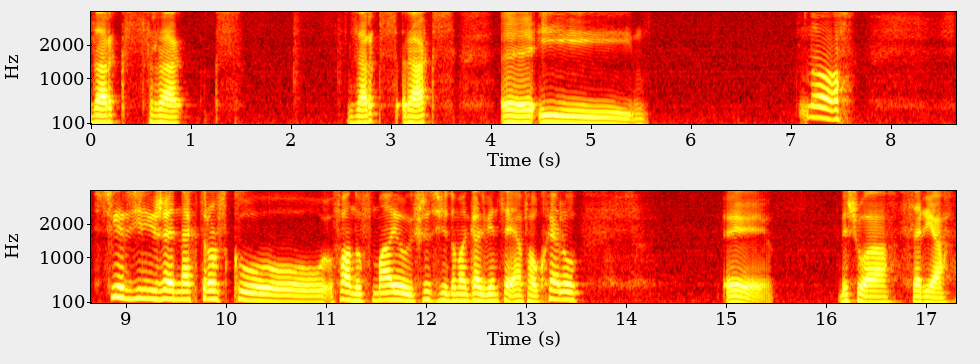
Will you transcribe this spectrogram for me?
Zarksrax, Zarksrax yy, i no stwierdzili, że jednak troszkę fanów mają i wszyscy się domagali więcej MV Hellu. Yy, wyszła seria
